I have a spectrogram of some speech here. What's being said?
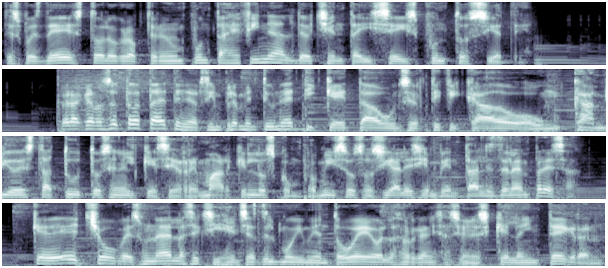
Después de esto logró obtener un puntaje final de 86.7. Pero acá no se trata de tener simplemente una etiqueta o un certificado o un cambio de estatutos en el que se remarquen los compromisos sociales y ambientales de la empresa, que de hecho es una de las exigencias del movimiento B o las organizaciones que la integran.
